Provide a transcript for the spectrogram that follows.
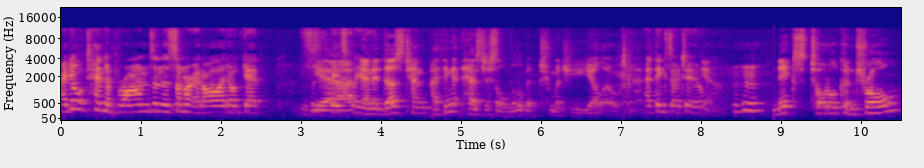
I don't tend to bronze in the summer at all. I don't get yeah, and it does tend. I think it has just a little bit too much yellow in it. I think so too. Yeah. Mm -hmm. NYX Total Control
